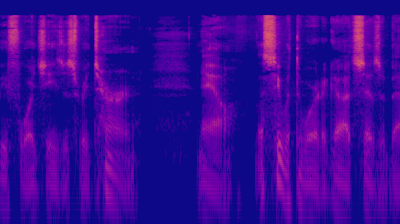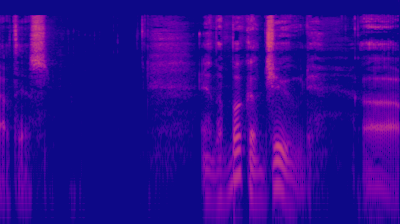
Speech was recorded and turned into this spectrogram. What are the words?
before Jesus' return. Now, let's see what the Word of God says about this. In the book of Jude, uh,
